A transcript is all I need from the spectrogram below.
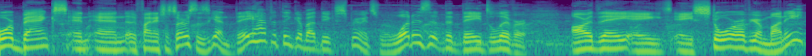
for banks and, and financial services, again, they have to think about the experience. What is it that they deliver? Are they a, a store of your money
